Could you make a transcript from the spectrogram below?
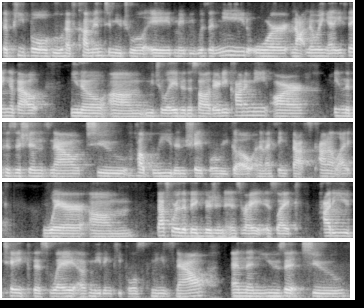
the people who have come into mutual aid maybe with a need or not knowing anything about you know um, mutual aid or the solidarity economy are in the positions now to help lead and shape where we go. And i think that's kind of like where um, that's where the big vision is right? Is like how do you take this way of meeting people's needs now and then use it to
